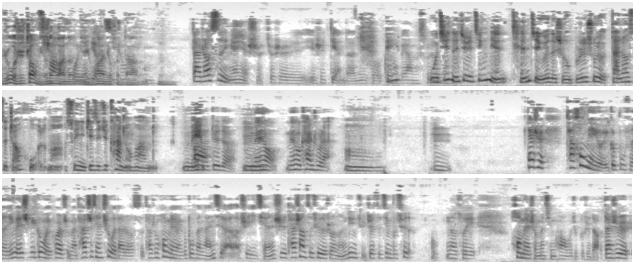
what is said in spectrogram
如果是照明的话，那隐患就很大了嗯。嗯，大昭寺里面也是，就是也是点的那种各种各样的酥油灯。我记得就是今年前几个月的时候，不是说有大昭寺着火了吗？所以你这次去看的话，没有，啊，对的，嗯没有没有看出来，嗯嗯。但是他后面有一个部分，因为 H B 跟我一块儿去嘛，他之前去过大昭寺，他说后面有一个部分拦起来了，是以前是他上次去的时候能进去，这次进不去的。哦那所以后面什么情况我就不知道。但是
